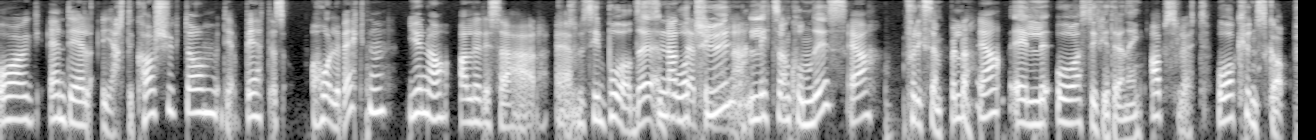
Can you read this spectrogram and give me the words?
og en del hjerte-karsykdom, diabetes, holde vekten, you know, alle disse her. um, Skal vi si både gå tur, litt sånn kondis, ja, for eksempel, da. ja, Eller, og styrketrening. absolutt. Og kunnskap,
